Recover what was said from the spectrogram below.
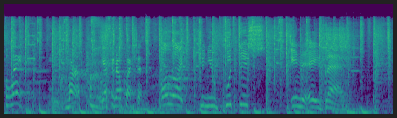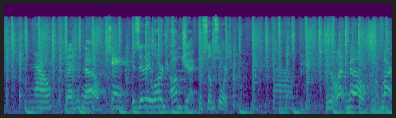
blank. Mark, yes or no question. All right. Can you put this in a bag? No. Judges, no. Shane, Is it a large object of some sort? is it what? No. Mark.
